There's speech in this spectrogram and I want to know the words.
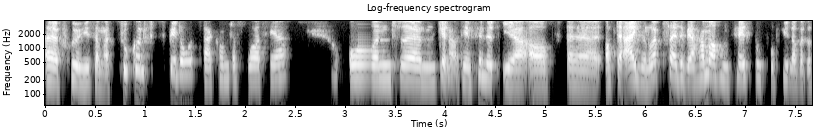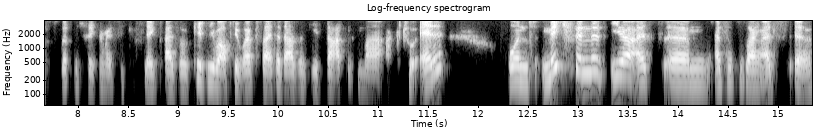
äh, früher hieß er mal Zukunftspilot, da kommt das Wort her. Und ähm, genau, den findet ihr auf, äh, auf der eigenen Webseite. Wir haben auch ein Facebook-Profil, aber das wird nicht regelmäßig gepflegt. Also geht lieber auf die Webseite, da sind die Daten immer aktuell. Und mich findet ihr als, ähm, als sozusagen als äh,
